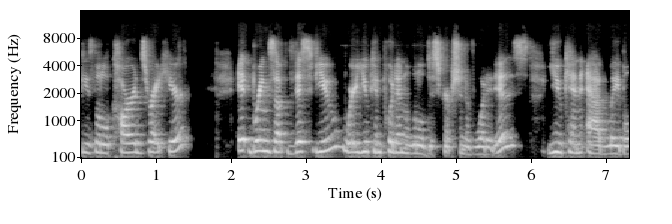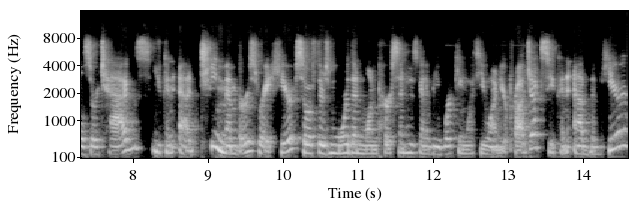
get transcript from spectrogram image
these little cards right here. It brings up this view where you can put in a little description of what it is. You can add labels or tags. You can add team members right here. So if there's more than one person who's going to be working with you on your projects, you can add them here.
